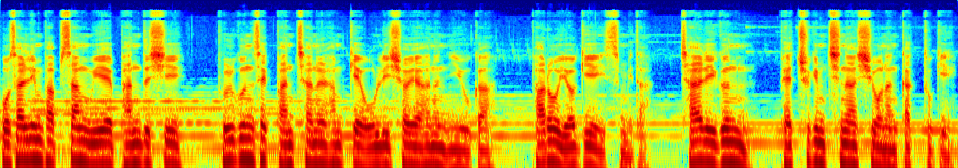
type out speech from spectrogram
보살님 밥상 위에 반드시 붉은색 반찬을 함께 올리셔야 하는 이유가 바로 여기에 있습니다. 잘 익은 배추김치나 시원한 깍두기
